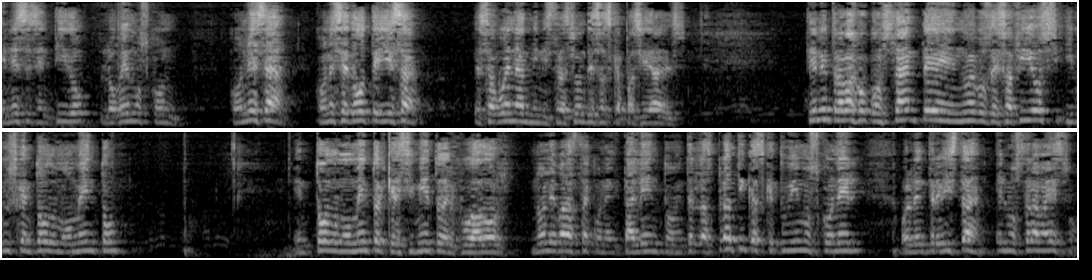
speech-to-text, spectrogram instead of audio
en ese sentido lo vemos con, con, esa, con ese dote y esa, esa buena administración de esas capacidades. Tiene un trabajo constante en nuevos desafíos y busca en todo momento, en todo momento el crecimiento del jugador no le basta con el talento. Entre las pláticas que tuvimos con él o la entrevista, él mostraba eso.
